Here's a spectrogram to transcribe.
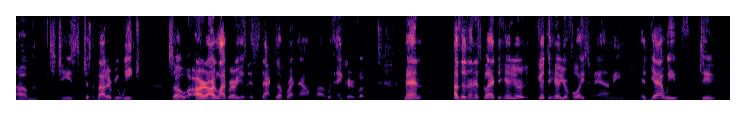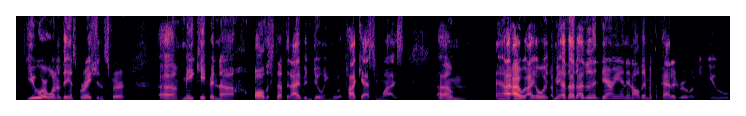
Um, geez, just about every week. So our our library is, is stacked up right now uh, with Anchor. But man, other than it's glad to hear your good to hear your voice, man. I mean, it, yeah, we've dude, you are one of the inspirations for uh, me keeping uh, all the stuff that I've been doing podcasting wise. Um, and I, I, I, always, I mean, other other than Darian and all them at the padded room, I mean, you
